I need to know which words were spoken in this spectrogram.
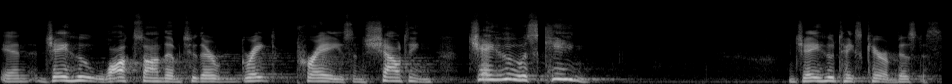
And Jehu walks on them to their great praise and shouting, Jehu is king. And Jehu takes care of business.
